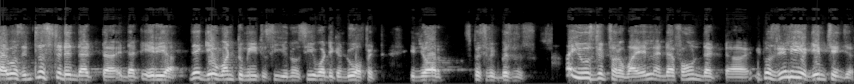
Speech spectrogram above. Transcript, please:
I was interested in that uh, in that area, they gave one to me to see, you know, see what you can do of it in your specific business. I used it for a while, and I found that uh, it was really a game changer.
